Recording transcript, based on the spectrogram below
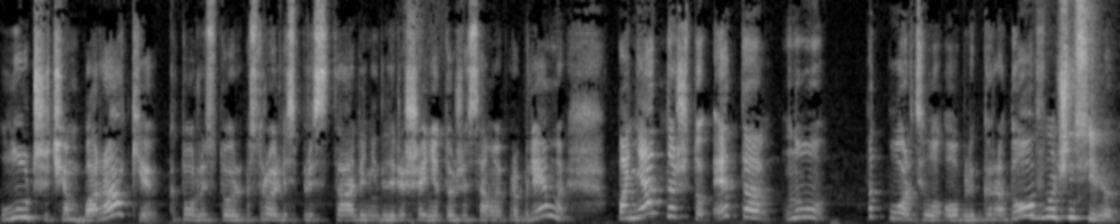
лучше, чем бараки, которые строились при Сталине для решения той же самой проблемы. Понятно, что это, ну, подпортило облик городов. Очень сильно.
